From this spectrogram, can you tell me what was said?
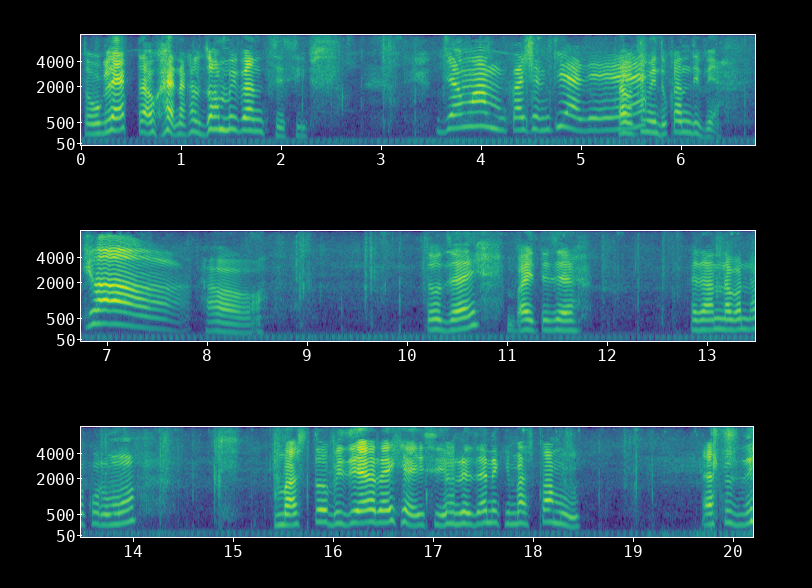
তো ওগুলো একটাও খায় না খালি জমি বানছে চিপস। যেমন কাছেন কি আরে? তুমি দোকান দিবে। হ্যাঁ। তো যাই বাড়িতে যে রান্না বান্না করব মাছ তো ভিজে রেখে আইছি, হলে যায় নাকি মাছ পামু। আজকে যদি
